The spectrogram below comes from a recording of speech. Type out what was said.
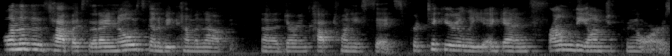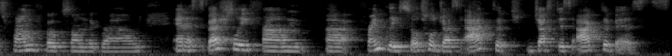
One of the topics that I know is going to be coming up uh, during COP26, particularly again from the entrepreneurs, from folks on the ground, and especially from, uh, frankly, social just acti- justice activists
